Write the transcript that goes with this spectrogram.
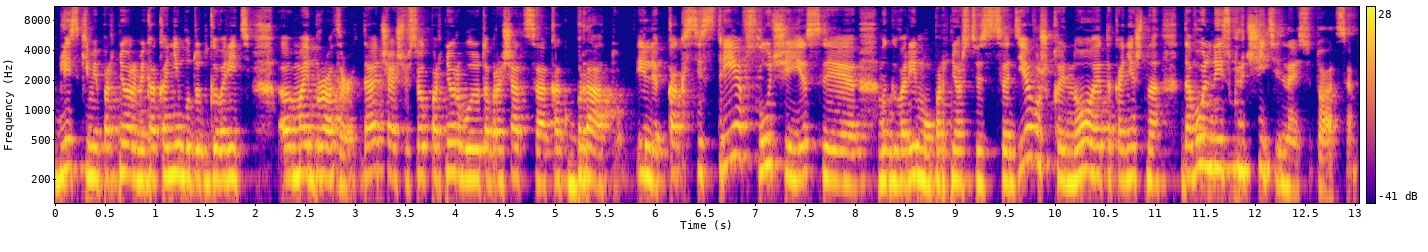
близкими партнерами, как они будут говорить э, my brother, да, чаще всего партнеры будут обращаться как к брату или как к сестре в случае, если мы говорим о партнерстве с девушкой, но это, конечно, довольно исключительная ситуация.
